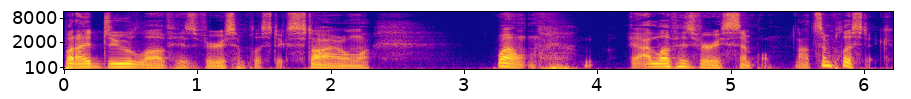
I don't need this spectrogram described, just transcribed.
But I do love his very simplistic style. Well, I love his very simple, not simplistic,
